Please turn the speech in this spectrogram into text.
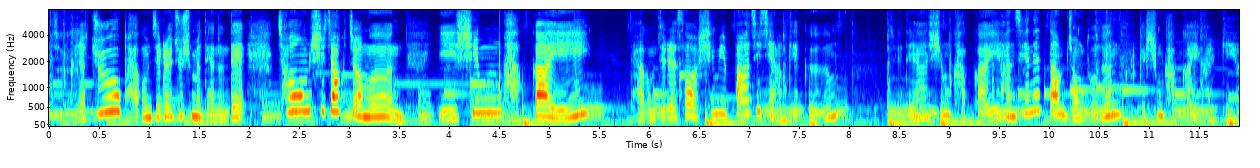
이제 그냥 쭉 박음질 해주시면 되는데 처음 시작점은 이 심 가까이 박음질해서 심이 빠지지 않게끔 최대한 심 가까이 한 세네 땀 정도는 그렇게 심 가까이 갈게요.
